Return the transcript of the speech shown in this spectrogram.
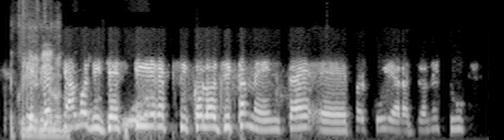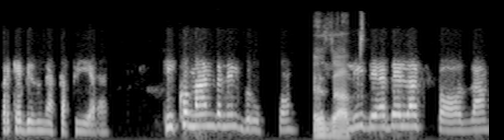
E quindi che cerchiamo di gestire psicologicamente, eh, per cui hai ragione tu, perché bisogna capire chi comanda nel gruppo, esatto. l'idea della sposa,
